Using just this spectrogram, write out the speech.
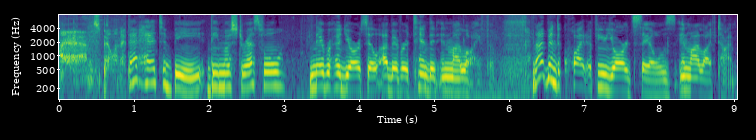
I'm spelling it. That had to be the most stressful neighborhood yard sale I've ever attended in my life. And I've been to quite a few yard sales in my lifetime.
